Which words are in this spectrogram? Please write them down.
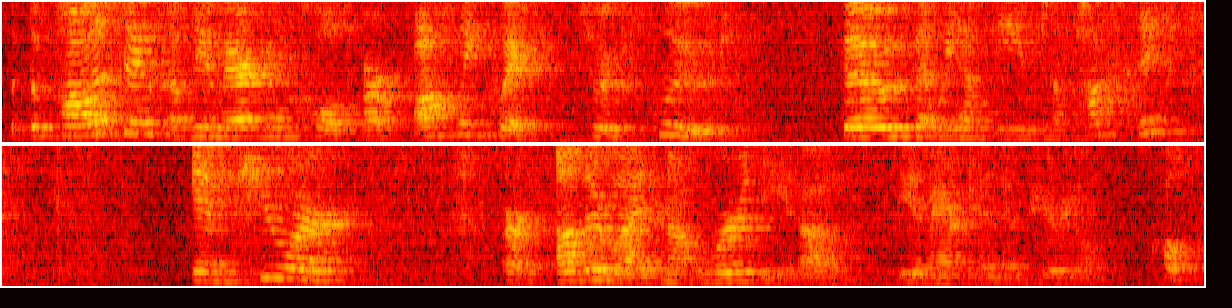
But the politics of the American cult are awfully quick to exclude those that we have deemed apostate, impure, or otherwise not worthy of the American imperial cult.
